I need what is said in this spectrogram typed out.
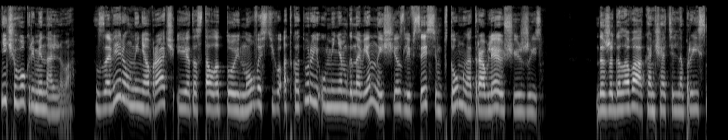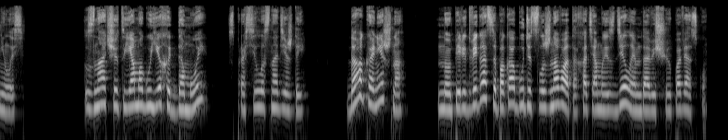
ничего криминального. Заверил меня врач, и это стало той новостью, от которой у меня мгновенно исчезли все симптомы, отравляющие жизнь. Даже голова окончательно прояснилась. «Значит, я могу ехать домой?» – спросила с надеждой. «Да, конечно. Но передвигаться пока будет сложновато, хотя мы сделаем давящую повязку».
